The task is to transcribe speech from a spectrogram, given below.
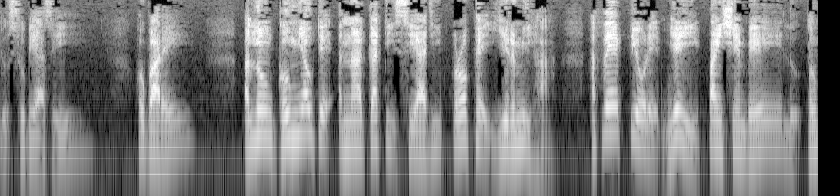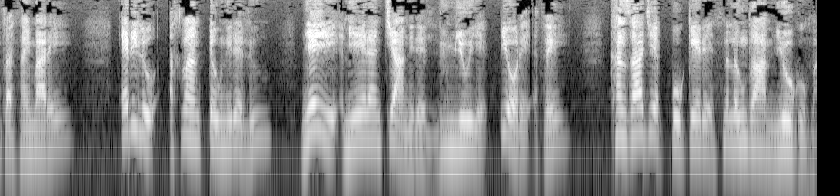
လို့ဆိုပြရစီဟုတ်ပါတယ်အလွန်ဂုံမြောက်တဲ့အနာဂတ်ဆရာကြီးပရောဖက်ယေရမိဟာအသက်ပြော့တဲ့မျက်ရည်ပိုင်ရှင်ပဲလို့သုံးသပ်နိုင်ပါတယ် အဲ့ဒီလိုအသံတုံနေတဲ့လူမျက်ရည်အမြဲတမ်းကျနေတဲ့လူမျိုးရဲ့ပြော့တဲ့အသေးခန်းစားချက်ပိုကဲတဲ့နှလုံးသားမျိုးကိုမှ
